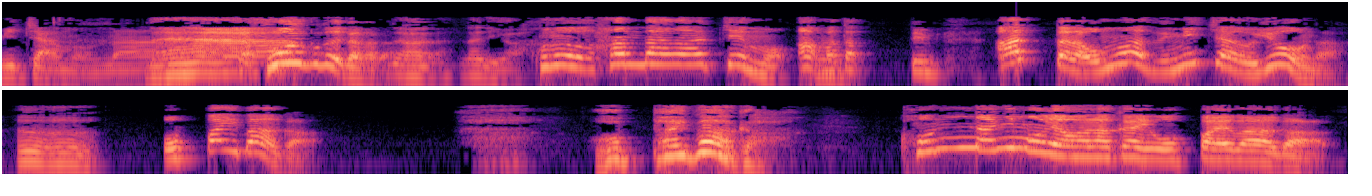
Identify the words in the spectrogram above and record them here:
見ちゃうもんな。ねえそういうことよだから。な何が？このハンバーガーチェーンも、あ、うんまたって、あったら思わず見ちゃうような、うんうん。おっぱいバーガー。おっぱいバーガー？こんなにも柔らかいおっぱいバーガー。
